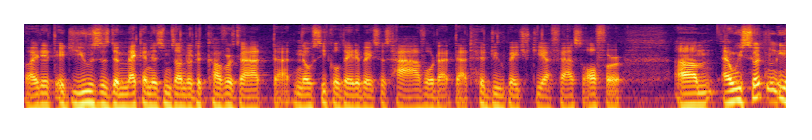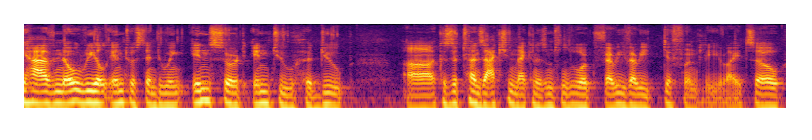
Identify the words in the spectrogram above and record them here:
right? It, it, uses the mechanisms under the covers that, that NoSQL databases have or that, that Hadoop HDFS offer. Um, and we certainly have no real interest in doing insert into Hadoop because uh, the transaction mechanisms will work very, very differently, right? So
